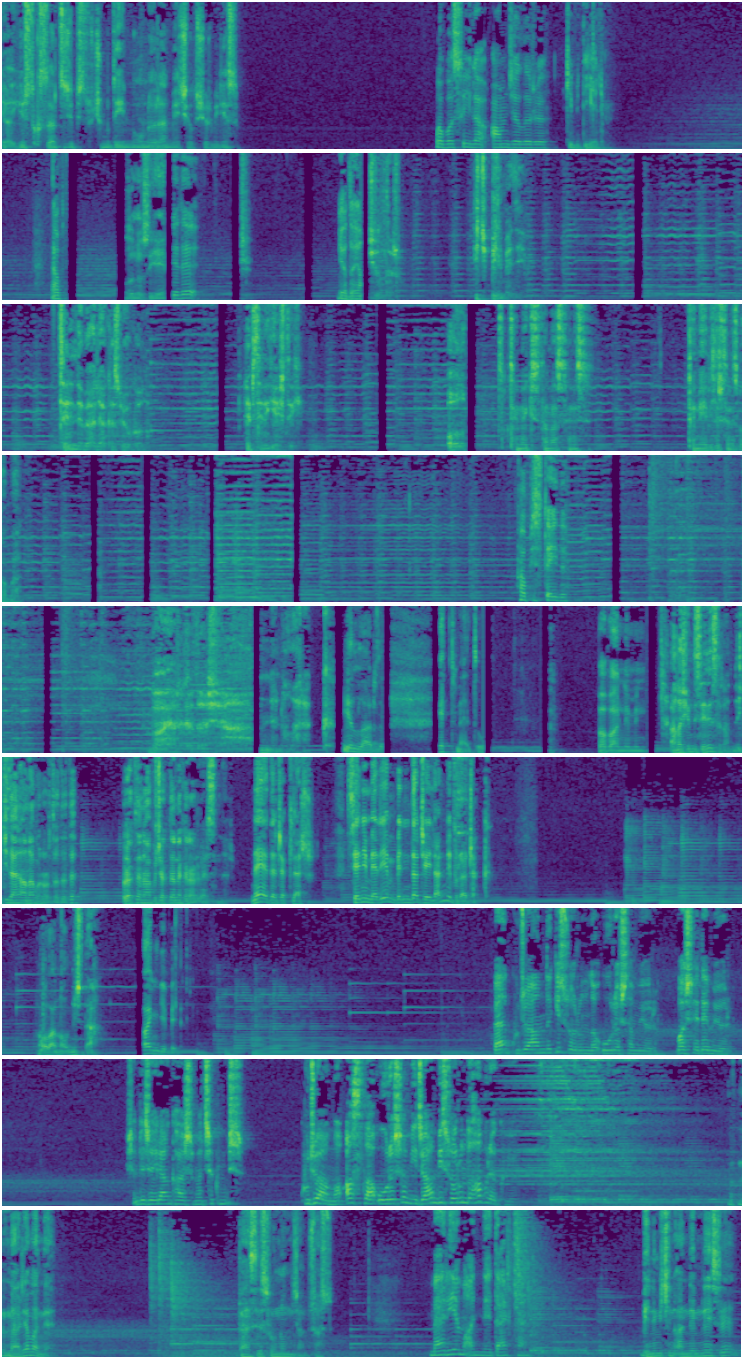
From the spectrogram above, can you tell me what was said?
Ya yüz kızartıcı bir suç mu değil mi onu öğrenmeye çalışıyorum İlyas'ım. Babasıyla amcaları gibi diyelim. Oğlunuzu ye. Ya da Yıldır. Hiç bilmediğim. Seninle bir alakası yok oğlum. Hepsini geçtik. Oğlum Demek istemezseniz demeyebilirsiniz baba. hapisteydi. vay arkadaş ya. Annen olarak. Yıllardır etmedi. Babaannemin Ana şimdi senin sıran. İki tane ana var ortada da. Bırak da ne yapacaklarına karar versinler. Ne edecekler? Seni Meryem beni de Ceylan mı vuracak? Olan olmuş da. Hangi bilir? Ben kucağımdaki sorunla uğraşamıyorum. Baş edemiyorum. Şimdi Ceylan karşıma çıkmış. Kucağıma asla uğraşamayacağım bir sorun daha bırakıyor. Meryem anne. Ben size sorun olmayacağım söz. Meryem anne derken Benim için annem neyse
